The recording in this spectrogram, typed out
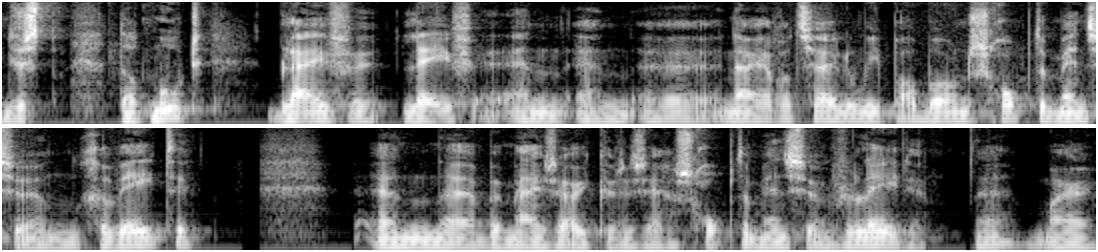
Dus dat moet blijven leven. En, en uh, nou ja, wat zei Louis Paul Boon? Schop de mensen een geweten. En uh, bij mij zou je kunnen zeggen, schop de mensen een verleden. Hè? Maar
